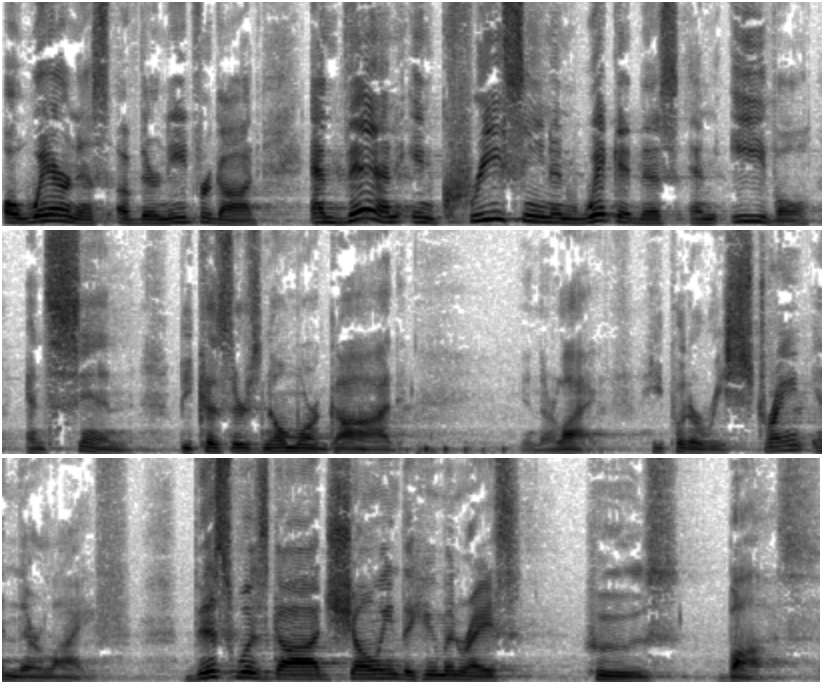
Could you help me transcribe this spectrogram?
awareness of their need for God, and then increasing in wickedness and evil and sin because there's no more God their life. He put a restraint in their life. This was God showing the human race who's boss.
